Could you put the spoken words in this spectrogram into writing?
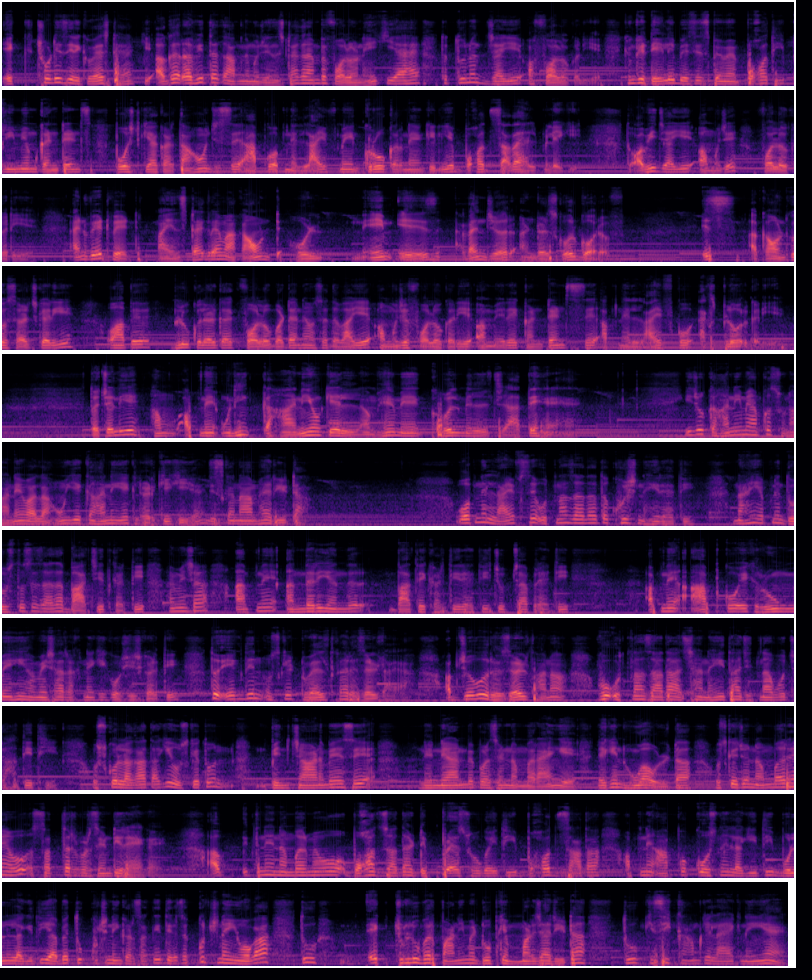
एक छोटी सी रिक्वेस्ट है कि अगर अभी तक आपने मुझे इंस्टाग्राम पे फॉलो नहीं किया है तो तुरंत जाइए और फॉलो करिए। क्योंकि डेली बेसिस पे मैं बहुत ही प्रीमियम कंटेंट्स पोस्ट किया करता हूँ, जिससे आपको अपने लाइफ में ग्रो करने के लिए बहुत ज़्यादा हेल्प मिलेगी। तो अभी जाइए और मुझे फॉलो करिए। And wait wait my Instagram account hold name is avenger underscore Gaurav इस अकाउंट को सर्च करिए, वहाँ पे ब्लू कलर का एक फॉलो बटन है, उसे दबाइए और मुझे फॉलो करिए और मेरे कंटेंट्स से अपने लाइफ को एक्सप्लोर करिए। तो चलिए, हम अपने उन्हीं कहानियों के लम्हे में घुल मिल जाते हैं। ये जो कहानी मैं आपको सुनाने वाला हूँ, ये कहानी एक लड़की की है, जिसका नाम है रीटा। वो अपने लाइफ से उतना ज़्यादा तो खुश नहीं रहती, ना ही अपने दोस्तों से ज़्यादा बातचीत करती, हमेशा अपने अंदर ही अंदर बातें करती रहती, चुपचाप रहती, अपने आप को एक रूम में ही हमेशा रखने की कोशिश करती। तो एक दिन उसके ट्वेल्थ का रिज़ल्ट आया। अब जो वो रिज़ल्ट था ना, वो उतना ज़्यादा अच्छा नहीं था जितना वो चाहती थी। उसको लगा था कि उसके तो पंचानवे से निन्यानवे परसेंट नंबर आएँगे, लेकिन हुआ उल्टा। उसके जो नंबर हैं वो सत्तर परसेंट ही रह गए। अब इतने नंबर में वो बहुत ज़्यादा डिप्रेस हो गई थी, बहुत ज़्यादा अपने आप को कोसने लगी थी, बोलने लगी थी, अबे तू कुछ नहीं कर सकती, तेरे से कुछ नहीं होगा, तू एक चुल्लू भर पानी में डूब के मर जा रीटा, तू किसी काम के लायक नहीं है।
